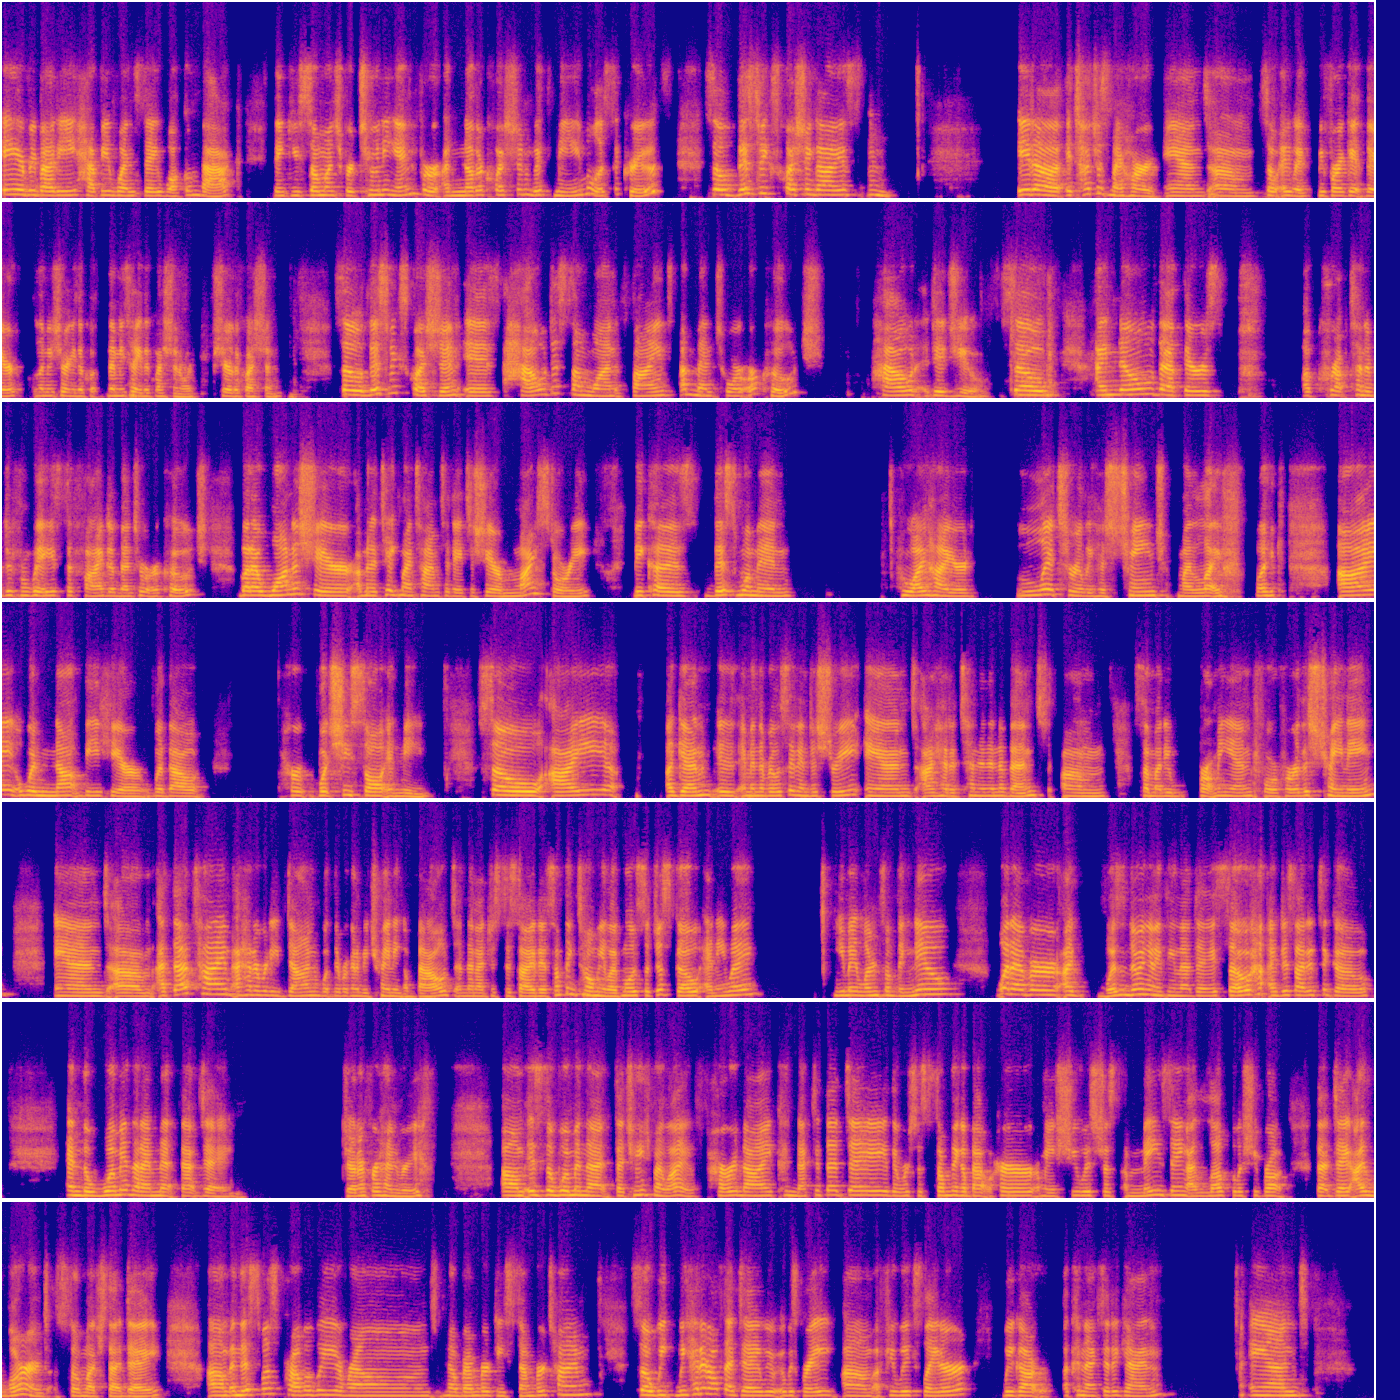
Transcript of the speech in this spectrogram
Hey, everybody. Happy Wednesday. Welcome back. Thank you so much for tuning in for another question with me, Melissa Cruz. So this week's question, guys, mm, it uh it touches my heart. And um, so anyway, before I get there, let me show you the let me tell you the question or share the question. So this week's question is how does someone find a mentor or coach? How did you? So I know that there's a crap ton of different ways to find a mentor or coach, but I want to share, I'm going to take my time today to share my story because this woman who I hired literally has changed my life. Like I would not be here without her, what she saw in me. So I again i'm in the real estate industry and i had attended an event um, somebody brought me in for for this training. And um, at that time i had already done what they were going to be training about and then i just decided something told me like melissa just go anyway. You may learn something new whatever. I wasn't doing anything that day so i decided to go. And the woman that i met that day jennifer henry um, is the woman that that changed my life. Her and I connected that day. There was just something about her. I mean, she was just amazing. I loved what she brought that day. I learned so much that day. Um, and this was probably around November, December time. So we we hit it off that day. We, it was great. Um, a few weeks later, we got connected again, and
